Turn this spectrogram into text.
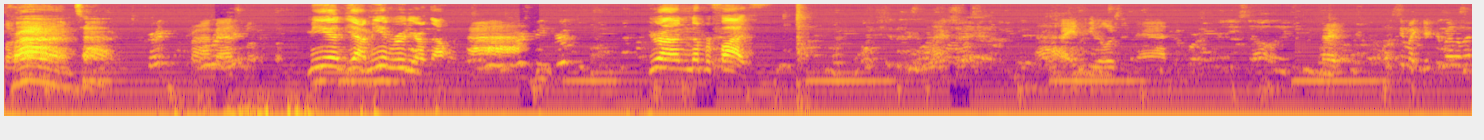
Prime time. Prime ass motherfucker. Me and yeah, me and Rudy are on that one. Ah. You're on number five. Anthony Miller's a dad. Hey, you see my kicker, by the way?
